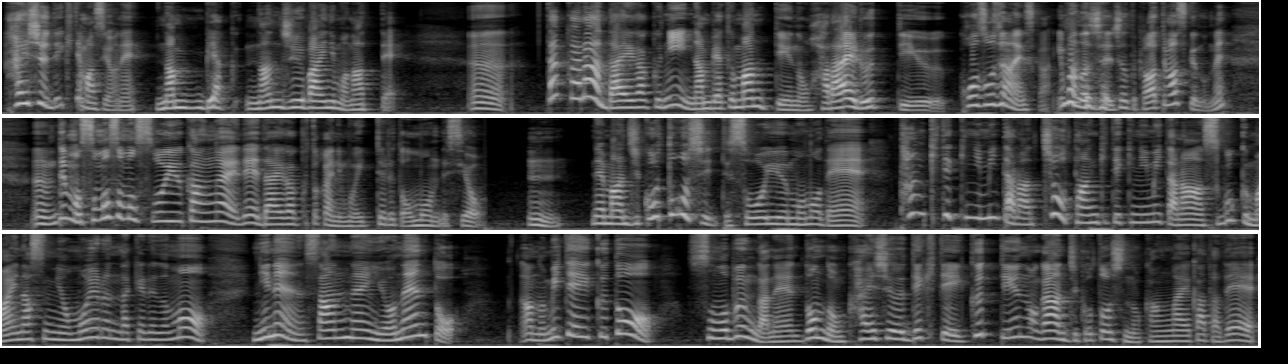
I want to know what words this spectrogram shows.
回収できてますよね。何百、何十倍にもなって。うん。だから大学に何百万っていうのを払えるっていう構造じゃないですか。今の時代ちょっと変わってますけどね。うん。でもそもそもそういう考えで大学とかにも行ってると思うんですよ。うん。で、まあ自己投資ってそういうもので、短期的に見たら、超短期的に見たら、すごくマイナスに思えるんだけれども、2年、3年、4年と、あの、見ていくと、その分がね、どんどん回収できていくっていうのが自己投資の考え方で、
